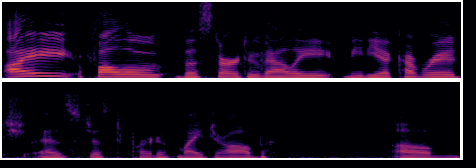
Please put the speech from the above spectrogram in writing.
I follow the Stardew Valley media coverage as just part of my job. Um,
